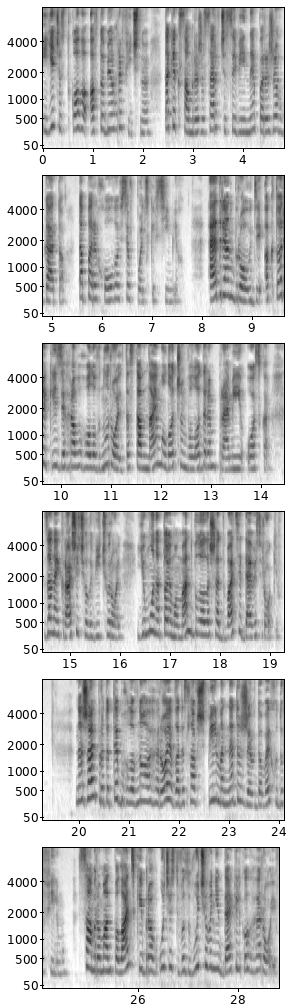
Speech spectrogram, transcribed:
і є частково автобіографічною, так як сам режисер в часи війни пережив гетто та переховувався в польських сім'ях. Едріан Броуді, актор, який зіграв головну роль та став наймолодшим володарем премії Оскар за найкращу чоловічу роль. Йому на той момент було лише 29 років. На жаль, прототип головного героя Владислав Шпільман не дожив до виходу фільму. Сам Роман Поланський брав участь в озвучуванні декількох героїв.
